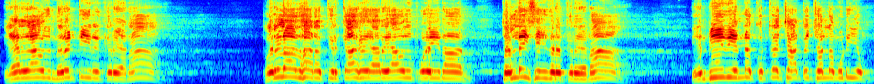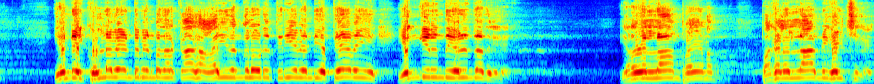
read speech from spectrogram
யாரையாவது மிரட்டி இருக்கிறேனா பொருளாதாரத்திற்காக யாரையாவது போய் நான் தொல்லை செய்திருக்கிறேனா? என் மீது என்ன குற்றச்சாட்டை சொல்ல முடியும்? என்னை கொல்ல வேண்டும் என்பதற்காக ஆயுதங்களோடு திரிய வேண்டிய தேவை எங்கிருந்து எழுந்தது? இரவெல்லாம் பயணம் பகலெல்லாம் நிகழ்ச்சிகள்.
